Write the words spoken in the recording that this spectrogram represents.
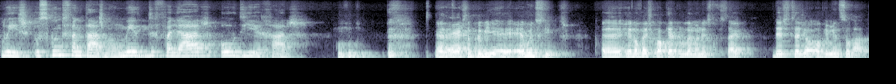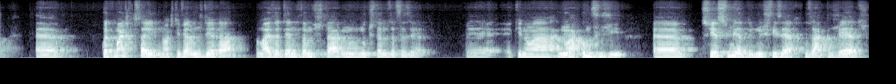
Luís, o segundo fantasma, o medo de falhar ou de errar. Era, esta para mim é, é muito simples. Uh, eu não vejo qualquer problema neste receio, desde que seja, obviamente, saudável. Uh, quanto mais receio nós tivermos de errar, mais atentos vamos estar no, no que estamos a fazer. É, aqui não há, não há como fugir. Uh, se esse medo nos fizer recusar projetos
